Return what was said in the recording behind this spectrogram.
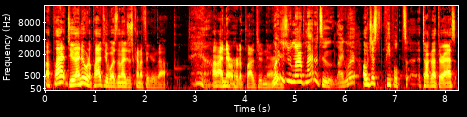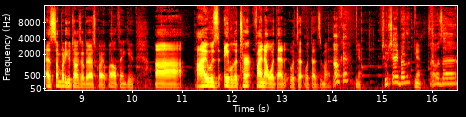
A platitude. I knew what a platitude was, and I just kind of figured it out. Damn. I, I never heard of platitudinarian. Where did you learn platitude? Like what? Oh, just people t- talking out their ass. As somebody who talks out their ass quite well, thank you. Uh, I was able to turn find out what that what that what that's about. Okay. Yeah. Touche, brother. Yeah. That was uh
